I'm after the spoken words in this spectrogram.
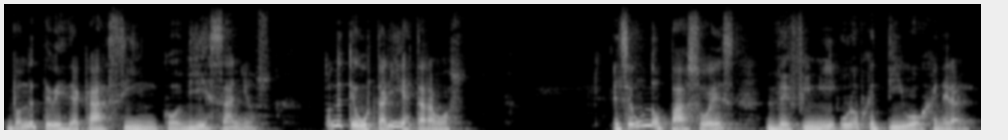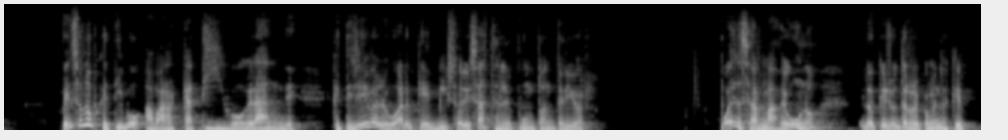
¿Dónde te ves de acá a 5, 10 años? ¿Dónde te gustaría estar a vos? El segundo paso es definir un objetivo general. Pensa un objetivo abarcativo, grande, que te lleve al lugar que visualizaste en el punto anterior. Pueden ser más de uno. Lo que yo te recomiendo es que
